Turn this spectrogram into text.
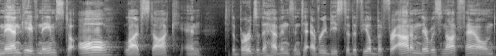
man gave names to all livestock and to the birds of the heavens and to every beast of the field, but for Adam there was not found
